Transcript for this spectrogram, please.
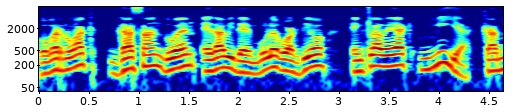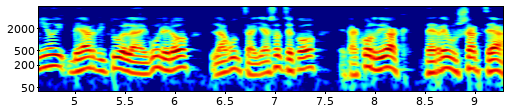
Gobernuak gazan duen edabideen bulegoak dio enklabeak mila kamioi behar dituela egunero laguntza jasotzeko eta akordioak berreun sartzea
